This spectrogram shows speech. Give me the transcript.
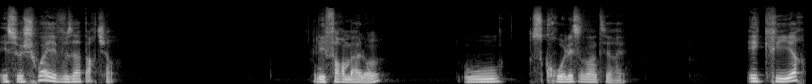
Et ce choix, vous appartient. Les formats longs ou scroller sans intérêt. Écrire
